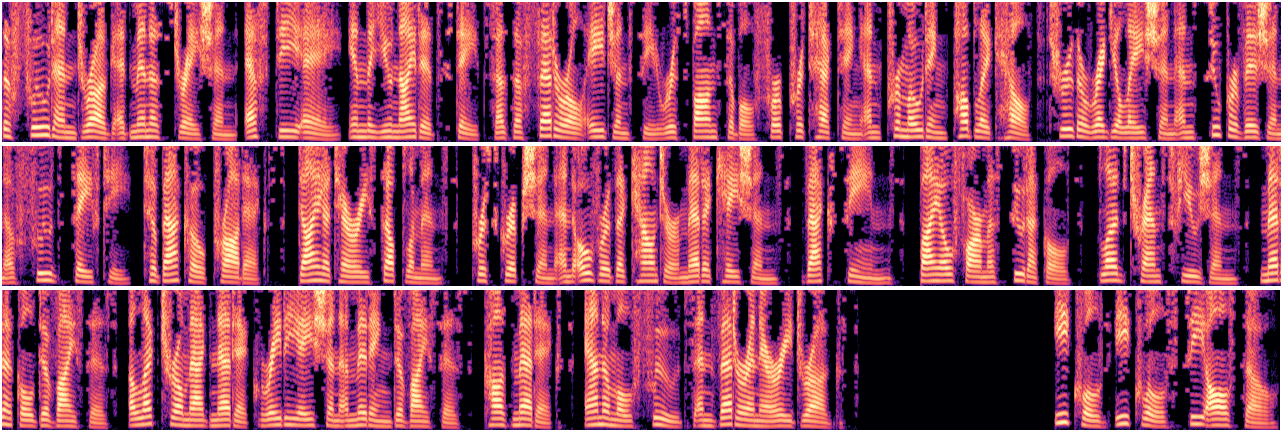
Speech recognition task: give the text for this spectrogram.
The Food and Drug Administration (FDA) in the United States is a federal agency responsible for protecting and promoting public health through the regulation and supervision of food safety, tobacco products, dietary supplements, prescription and over-the-counter medications, vaccines, biopharmaceuticals, blood transfusions, medical devices, electromagnetic radiation-emitting devices, cosmetics, animal foods and veterinary drugs. See also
